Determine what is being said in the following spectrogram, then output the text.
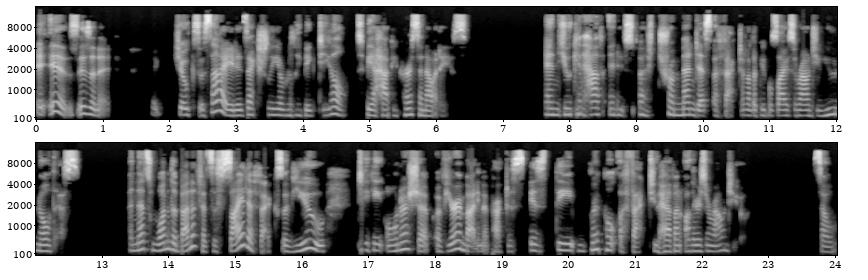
it is, isn't it? Like jokes aside, it's actually a really big deal to be a happy person nowadays and you can have an, a tremendous effect on other people's lives around you. You know this. And that's one of the benefits, the side effects of you taking ownership of your embodiment practice is the ripple effect you have on others around you. So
